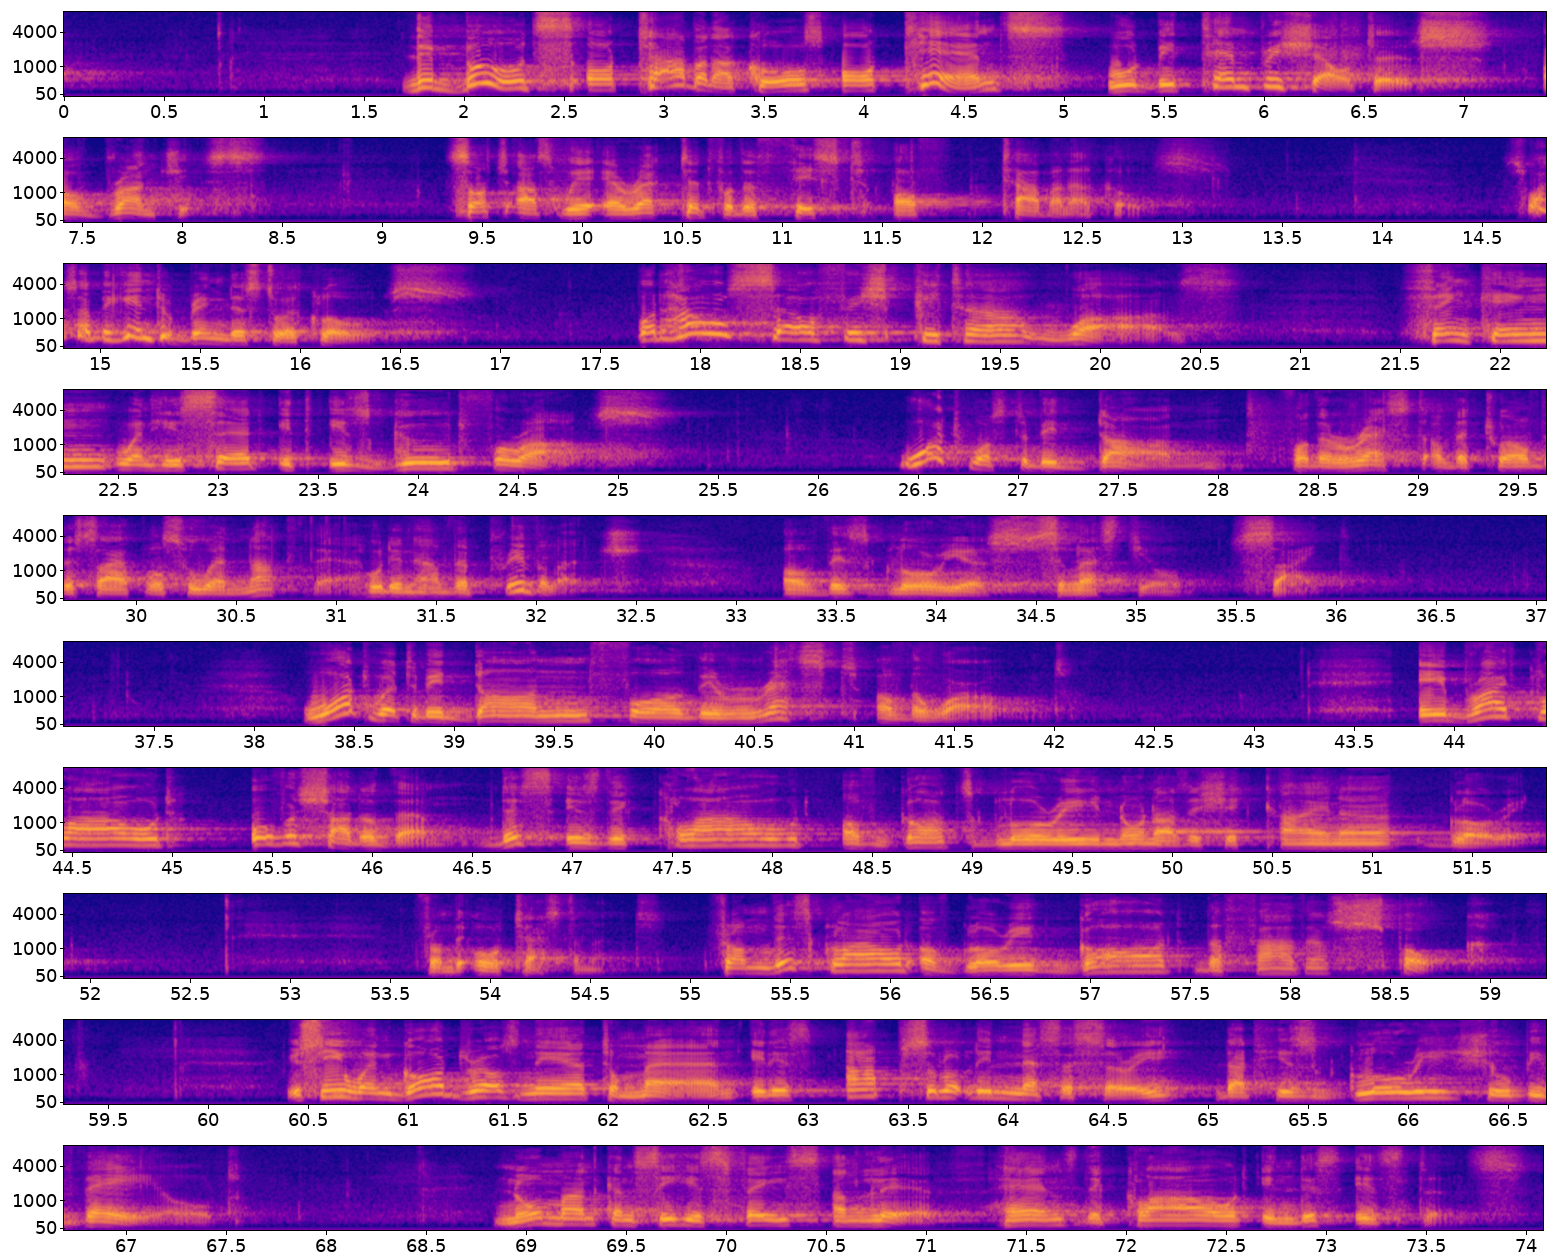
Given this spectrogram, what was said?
The booths or tabernacles or tents would be temporary shelters of branches, such as were erected for the Feast of Tabernacles. So, as I begin to bring this to a close, but how selfish Peter was thinking when he said, It is good for us. What was to be done for the rest of the 12 disciples who were not there, who didn't have the privilege of this glorious celestial sight? What were to be done for the rest of the world? A bright cloud overshadowed them. This is the cloud of God's glory known as the Shekinah glory from the Old Testament. From this cloud of glory, God the Father spoke. You see, when God draws near to man, it is absolutely necessary that his glory should be veiled. No man can see his face and live. Hence, the cloud in this instance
